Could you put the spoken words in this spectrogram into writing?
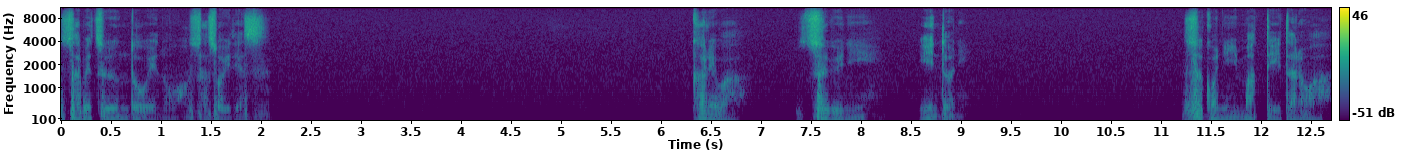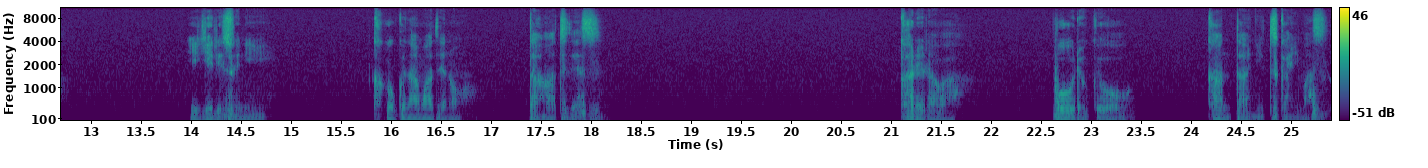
差別運動への誘いです。彼はすぐにインドに。そこに待っていたのは、イギリスに過酷なまでの弾圧です。彼らは暴力を簡単に使います。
